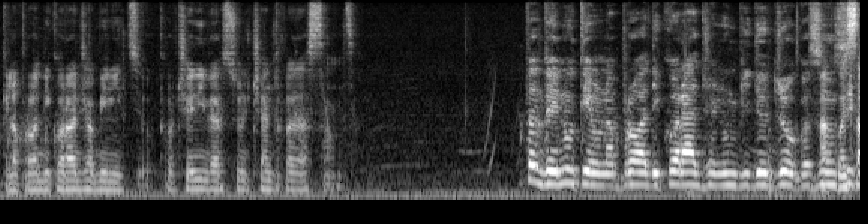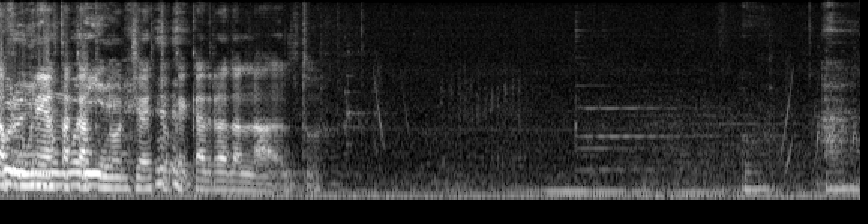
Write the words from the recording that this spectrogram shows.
Che la prova di coraggio abbia inizio. Procedi verso il centro della stanza. Tanto è inutile una prova di coraggio in un videogioco, A sono questa sicuro di fune è attaccato morire. un oggetto che cadrà dall'alto. Oh. Ah.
